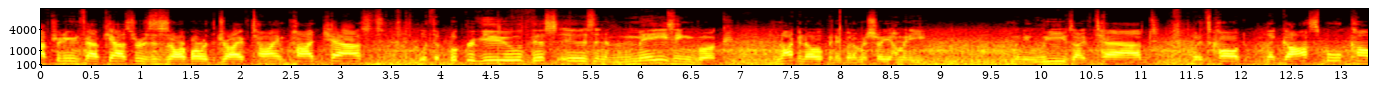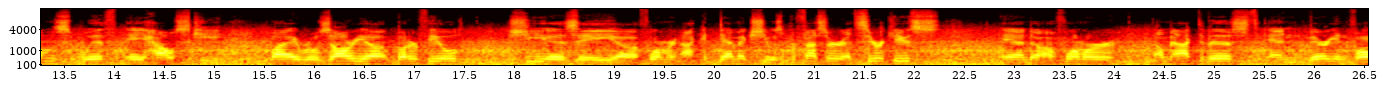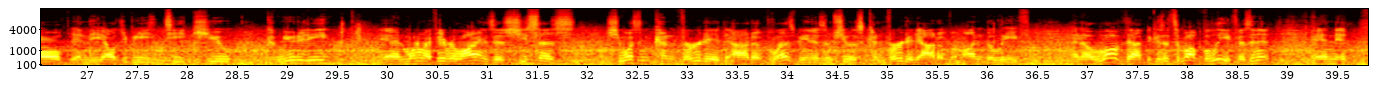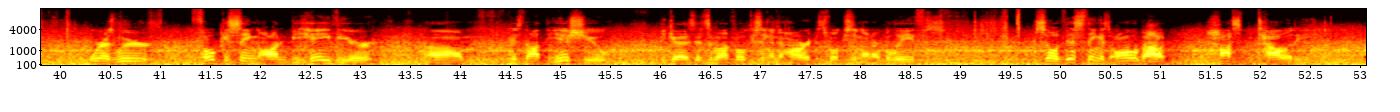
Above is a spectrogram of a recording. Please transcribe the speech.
afternoon, Fabcasters. This is our Bar with the Drive Time podcast with a book review. This is an amazing book. I'm not going to open it, but I'm going to show you how many how many leaves I've tabbed. But it's called "The Gospel Comes with a House Key" by Rosaria Butterfield. She is a uh, former academic. She was a professor at Syracuse and uh, a former um, activist and very involved in the LGBTQ community. And one of my favorite lines is she says she wasn't converted out of lesbianism, she was converted out of unbelief. And I love that because it's about belief, isn't it? And it, whereas we're focusing on behavior um, is not the issue because it's about focusing on the heart, it's focusing on our beliefs. So this thing is all about hospitality.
